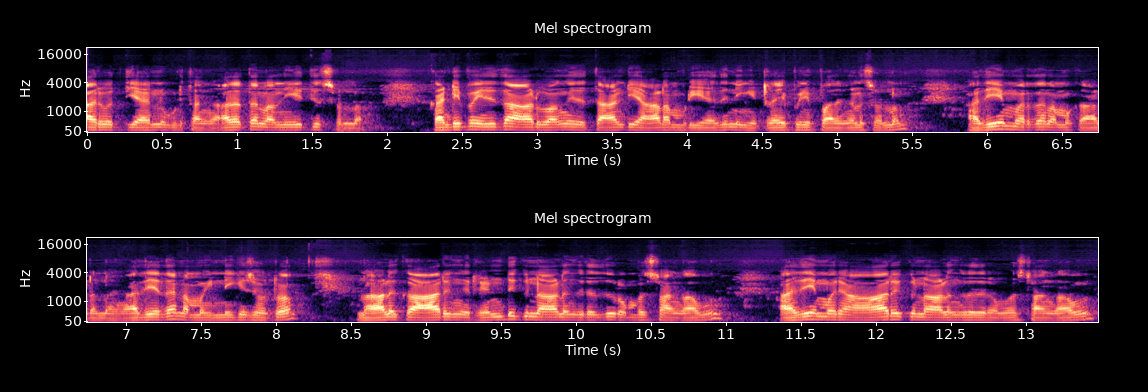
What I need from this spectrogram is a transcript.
அறுபத்தி ஆறுன்னு கொடுத்தாங்க. அதை தான் நான் ஏற்றி சொன்னோம் கண்டிப்பாக இது தான் ஆடுவாங்க. இதை தாண்டி ஆட முடியாது. நீங்கள் ட்ரை பண்ணி பாருங்கன்னு சொன்னோம். அதே மாதிரி தான் நமக்கு ஆடினாங்க. அதே தான் நம்ம இன்றைக்கி சொல்கிறோம் நாலுக்கு ஆறுங்க ரெண்டுக்கு நாலுங்கிறது ரொம்ப ஸ்ட்ராங்காகவும் அதே மாதிரி ஆறுக்கு நாலுங்கிறது ரொம்ப ஸ்ட்ராங்காகவும்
